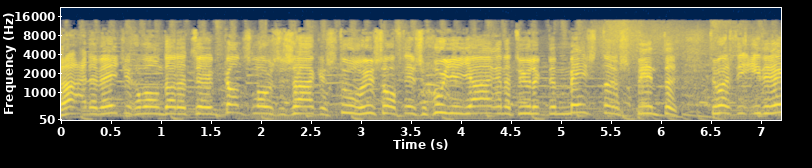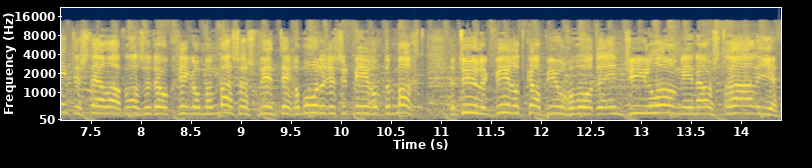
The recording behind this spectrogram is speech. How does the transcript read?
Ja, en dan weet je gewoon dat het een kansloze zaak is. Stoer Hushoft in zijn goede jaren natuurlijk de meestersprinter. Toen was hij iedereen te snel af als het ook ging om een massasprint. Tegenwoordig is het meer op de macht. Natuurlijk wereldkampioen geworden in Geelong in Australië.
